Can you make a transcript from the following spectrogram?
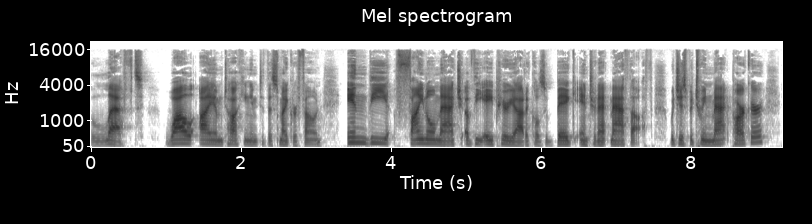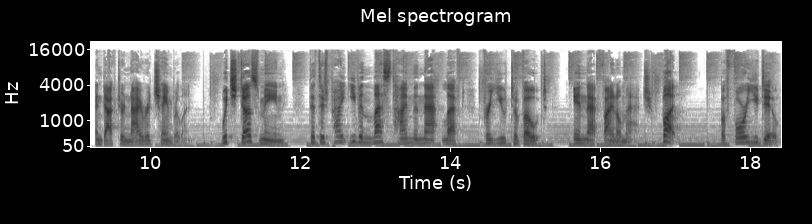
left while I am talking into this microphone in the final match of the Aperiodical's big internet math off, which is between Matt Parker and Dr. Nira Chamberlain, which does mean that there's probably even less time than that left for you to vote in that final match. But before you do,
